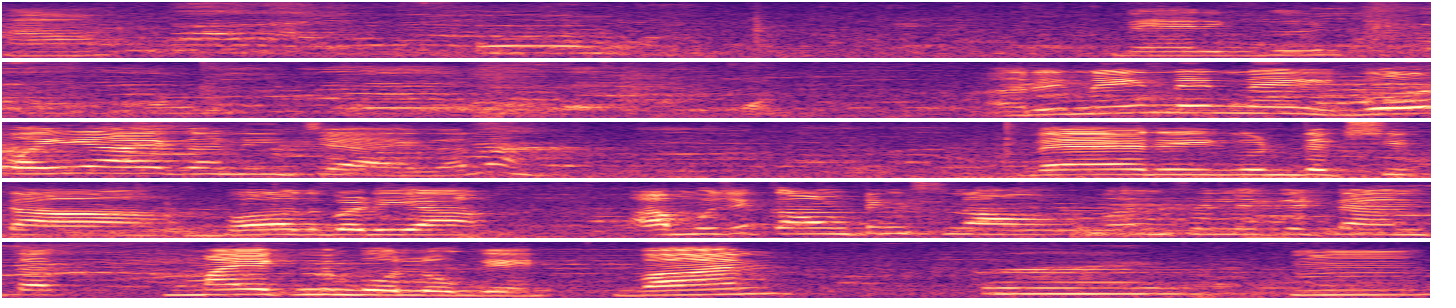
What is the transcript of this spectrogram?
हाँ। वेरी गुड अरे नहीं नहीं नहीं वो वहीं आएगा नीचे आएगा ना? Very good Dikshita. बहुत बढ़िया। अब मुझे काउंटिंग सुनाओ वन से लेके टेन तक। माइक में बोलोगे। वन हम्म।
